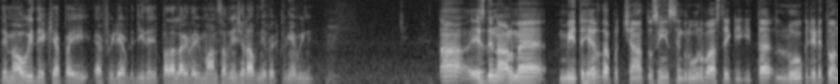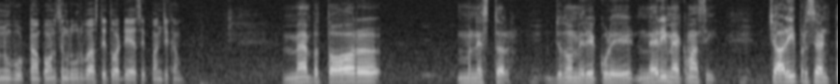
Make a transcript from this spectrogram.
ਤੇ ਮੈਂ ਉਹ ਵੀ ਦੇਖਿਆ ਭਾਈ ਐਫੀਡੇਵਿਟ ਜਿਹਦੇ ਚ ਪਤਾ ਲੱਗਦਾ ਵੀ ਮਾਨ ਸਾਹਿਬ ਦੀਆਂ ਸ਼ਰਾਬ ਦੀਆਂ ਫੈਕਟਰੀਆਂ ਵੀ ਨੇ। ਤਾਂ ਇਸ ਦੇ ਨਾਲ ਮੈਂ ਮੀਤ ਹੇਅਰ ਦਾ ਪੁੱਛਾਂ, ਤੁਸੀਂ ਸੰਗਰੂਰ ਵਾਸਤੇ ਕੀ ਕੀਤਾ? ਲੋਕ ਜਿਹੜੇ ਤੁਹਾਨੂੰ ਵੋਟਾਂ ਪਾਉਣ ਸੰਗਰੂਰ ਵਾਸਤੇ ਤੁਹਾਡੇ ਐਸੇ ਪੰਜ ਕੰਮ? ਮੈਂ ਬਤੌਰ ਮਿਨਿਸਟਰ, ਜਦੋਂ ਮੇਰੇ ਕੋਲੇ ਨਹਿਰੀ ਮਹਿਕਮਾ ਸੀ 40%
